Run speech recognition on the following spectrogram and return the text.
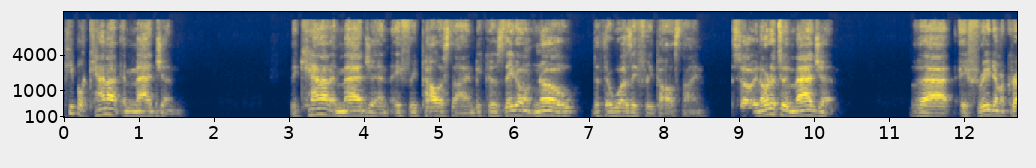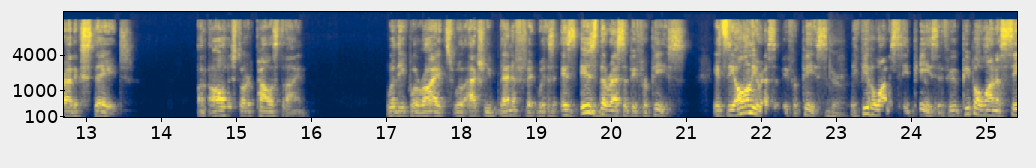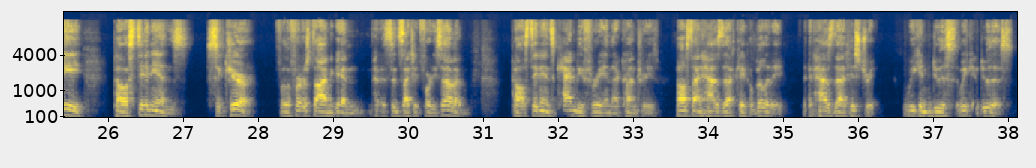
people cannot imagine they cannot imagine a free Palestine because they don't know that there was a free Palestine. So, in order to imagine that a free democratic state on all historic Palestine with equal rights will actually benefit with is is the recipe for peace. It's the only recipe for peace. Yeah. If people want to see peace, if people want to see Palestinians secure for the first time again since 1947, Palestinians can be free in their countries. Palestine has that capability. It has that history. We can do this. We can do this.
